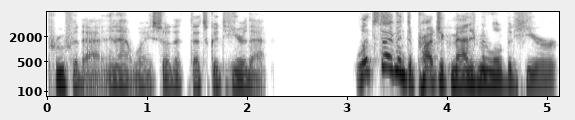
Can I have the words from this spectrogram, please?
proof of that in that way. So that, that's good to hear that. Let's dive into project management a little bit here.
